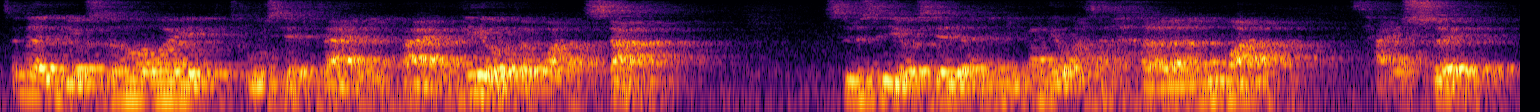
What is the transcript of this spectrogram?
这个有时候会凸显在礼拜六的晚上，是不是有些人礼拜六晚上很晚才睡？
